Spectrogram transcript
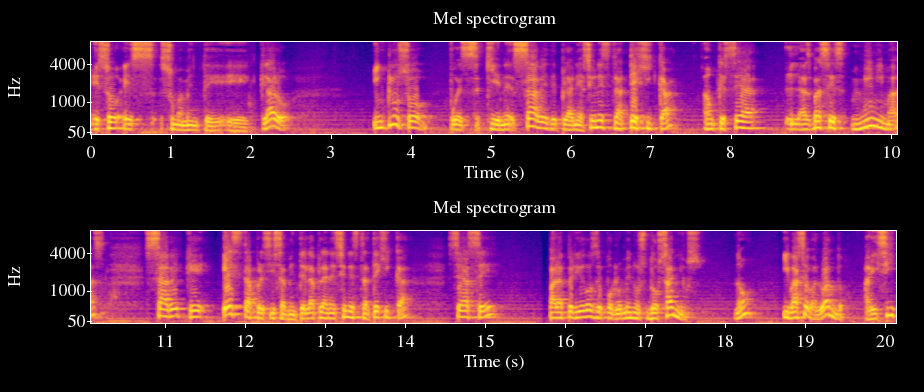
Eso es sumamente eh, claro. Incluso, pues quien sabe de planeación estratégica, aunque sea las bases mínimas, sabe que esta precisamente, la planeación estratégica, se hace para periodos de por lo menos dos años, ¿no? Y vas evaluando, ahí sí,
